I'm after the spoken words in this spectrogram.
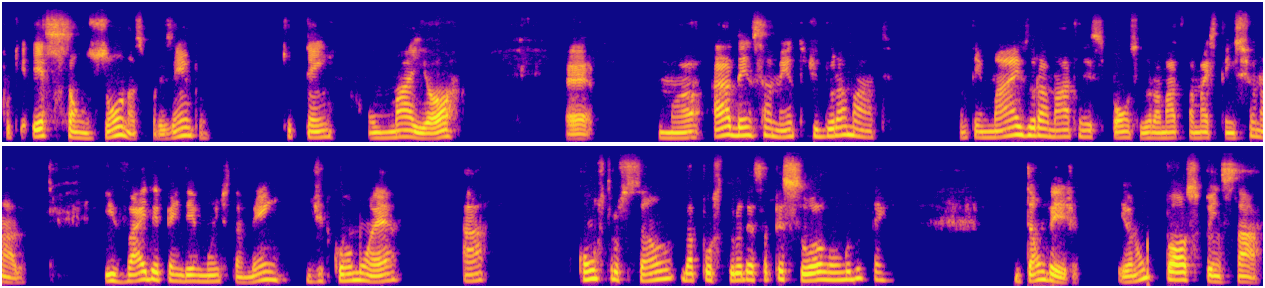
Porque essas são zonas, por exemplo, que tem um maior, é, maior adensamento de duramata. Então tem mais duramata nesse ponto, o duramata está mais tensionado. E vai depender muito também de como é a construção da postura dessa pessoa ao longo do tempo. Então, veja, eu não posso pensar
